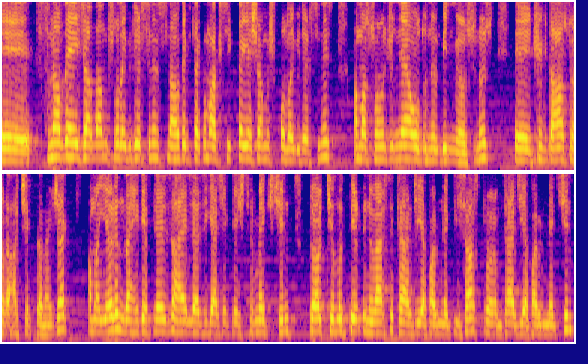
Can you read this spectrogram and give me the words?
E, sınavda heyecanlanmış olabilirsiniz. Sınavda bir takım aksilikler yaşamış olabilirsiniz. Ama sonucun ne olduğunu bilmiyorsunuz. E, çünkü daha sonra açıklanacak. Ama yarın da hedeflerinizi, hayallerinizi gerçekleştirmek için 4 yıllık bir üniversite tercihi yapabilmek, lisans programı tercihi yapabilmek için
